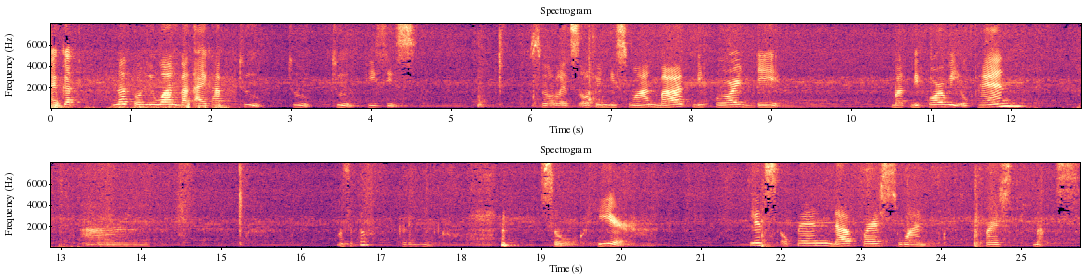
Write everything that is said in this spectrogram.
I got not only one but I have two two two pieces. So let's open this one but before the but before we open uh, what's? Kalimut so here. Let's open the first one first box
